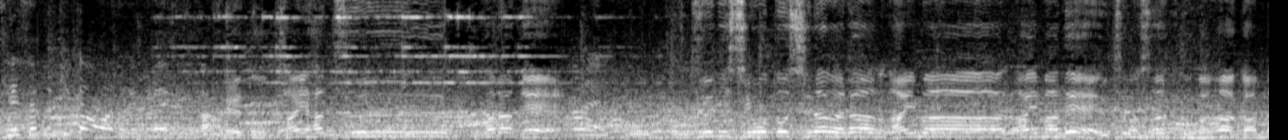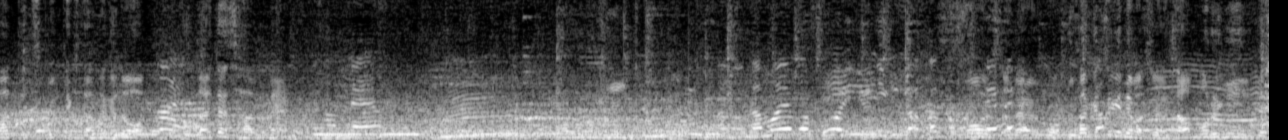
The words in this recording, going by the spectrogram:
制作期間はどれくらいですか？えー、と開発からではい。普通に仕事をしながら合間合間でうちのスタッフとかが頑張って作ってきたんだけど、大体3年。3年。あの名前もすごいユニークだったとそうですよね。ねもうふざけすぎてますよね。ダンボルギーニでね。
